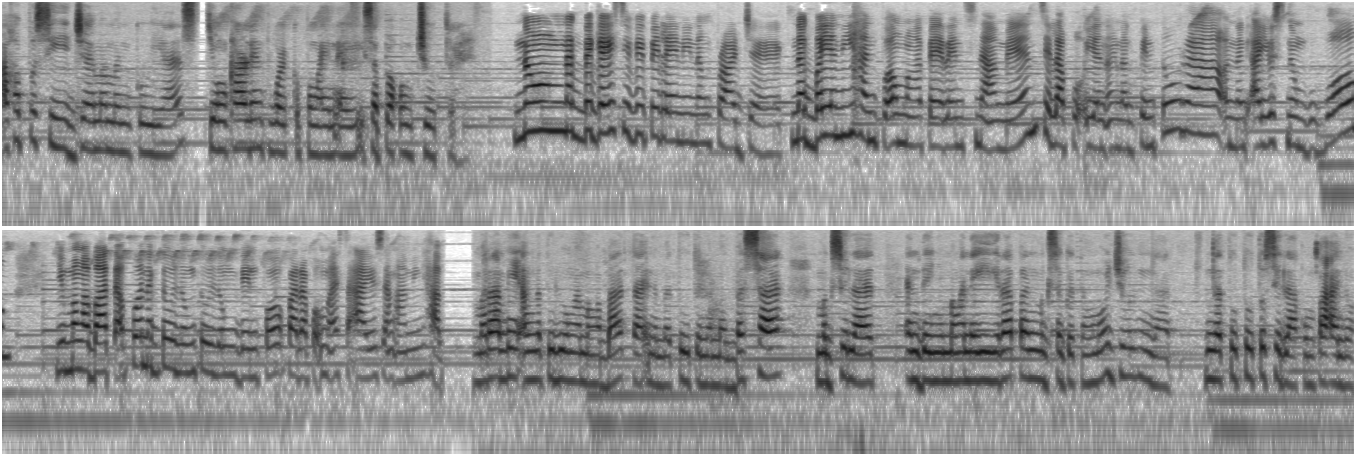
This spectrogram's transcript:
Ako po si Gemma Mancuyas. Yung current work ko po ngayon ay isa po akong tutor. Nung nagbigay si VP Lenny ng project, nagbayanihan po ang mga parents namin. Sila po yan ang nagpintura o nag-ayos ng bubong. Yung mga bata po nagtulong-tulong din po para po masaayos ang aming hub. Marami ang natulungan mga bata na matuto na magbasa, magsulat, and then yung mga nahihirapan magsagot ng module na natututo sila kung paano.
